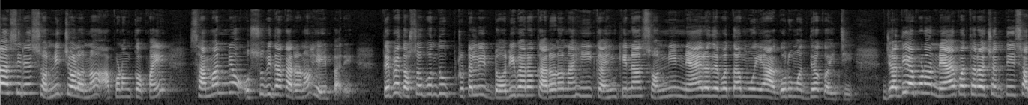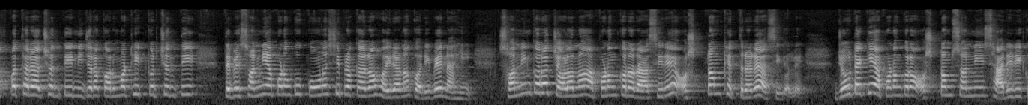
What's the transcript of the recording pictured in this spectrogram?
ରାଶିରେ ଶନି ଚଳନ ଆପଣଙ୍କ ପାଇଁ ସାମାନ୍ୟ ଅସୁବିଧା କାରଣ ହେଇପାରେ। ତେବେ ଦର୍ଶକ ବନ୍ଧୁ ଟୋଟାଲି ଡରିବାର କାରଣ ନାହିଁ କାହିଁକି ନା ଶନି ନ୍ୟାୟର ଦେବତା ମୁଁ ୟା ଆଗରୁ ମଧ୍ୟ କହିଛି। ଯଦି ଆପଣ ନ୍ୟାୟ ପଥରେ ଅଛନ୍ତି ସତ୍ପଥରେ ଅଛନ୍ତି ନିଜର କର୍ମ ଠିକ୍ କରିଛନ୍ତି ତେବେ ଶନି ଆପଣଙ୍କୁ କୌଣସି ପ୍ରକାର ହଇରାଣ କରିବେ ନାହିଁ। ଶନିଙ୍କର ଚଳନ ଆପଣଙ୍କର ରାଶିରେ ଅଷ୍ଟମ କ୍ଷେତ୍ରରେ ଆସିଗଲେ। ଯେଉଁଟାକି ଆପଣଙ୍କର ଅଷ୍ଟମ ଶନି ଶାରୀରିକ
